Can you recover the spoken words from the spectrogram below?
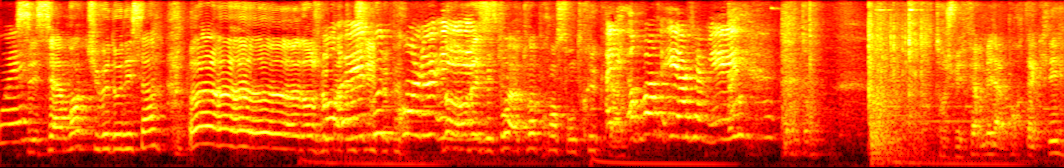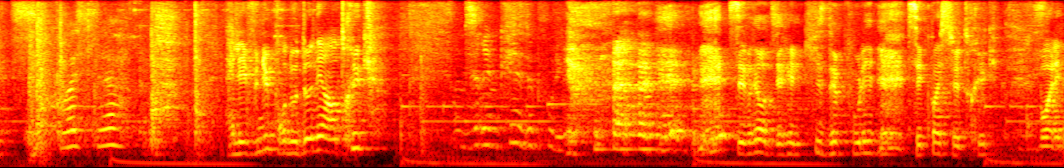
Ouais. c'est à moi que tu veux donner ça Ah, Non, je veux Bon, pas euh, toucher. écoute, prends-le et- Non, vas-y, c'est toi, toi, prends son truc là. Allez, au revoir et à jamais. Attends, je vais fermer la porte à clé. C'est quoi ça? Elle est venue pour nous donner un truc. On dirait une cuisse de poulet. C'est vrai, on dirait une cuisse de poulet. C'est quoi ce truc? Bon, allez,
